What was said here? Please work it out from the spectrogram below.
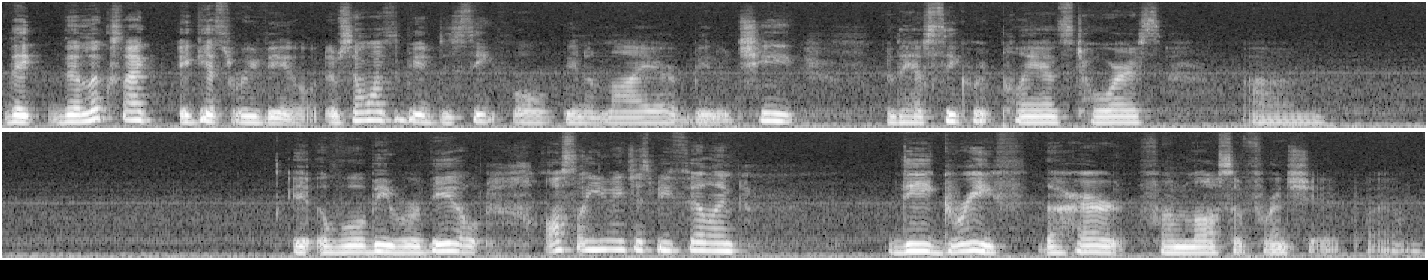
they there looks like it gets revealed. If someone's to be deceitful, being a liar, being a cheat, and they have secret plans, Taurus, um, it will be revealed. Also, you may just be feeling the grief, the hurt from loss of friendship, um,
